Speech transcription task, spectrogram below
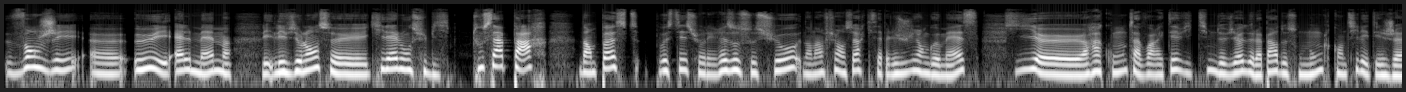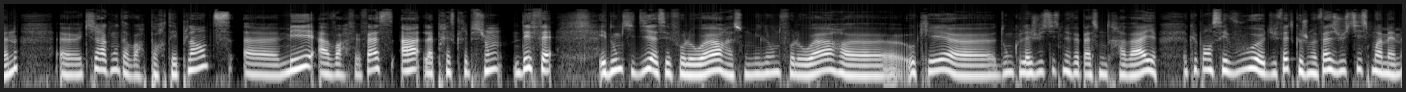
venger euh, eux et elles-mêmes les, les violences euh, qu'ils elles ont subies. Tout ça part d'un post posté sur les réseaux sociaux d'un influenceur qui s'appelle Julien Gomez, qui euh, raconte avoir été victime de viol de la part de son oncle quand il était jeune, euh, qui raconte avoir porté plainte, euh, mais avoir fait face à la prescription des faits. Et donc il dit à ses followers, à son million de followers, euh, ok, donc la justice ne fait pas son travail. Que pensez-vous du fait que je me fasse justice moi-même?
